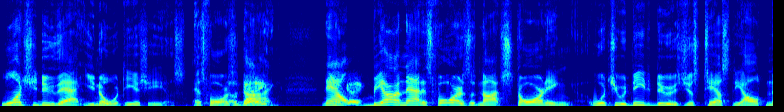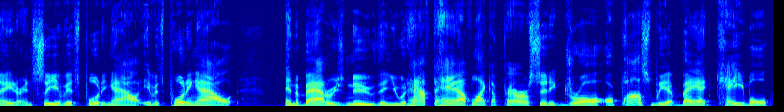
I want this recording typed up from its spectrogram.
Once you do that, you know what the issue is as far as the dying. Now, Okay. beyond that, as far as the not starting, what you would need to do is just test the alternator and see if it's putting out. If it's putting out and the battery's new, then you would have to have like a parasitic draw or possibly a bad cable.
